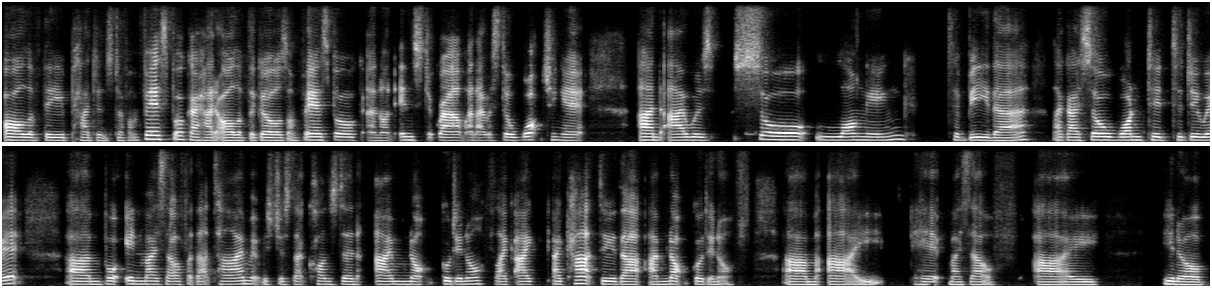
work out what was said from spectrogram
all of the pageant stuff on facebook. I had all of the girls on facebook and on instagram and i was still watching it and i was so longing to be there. Like i so wanted to do it um, but in myself at that time it was just that constant i'm not good enough. Like i i can't do that. I'm not good enough. Um, i hate myself. I you know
